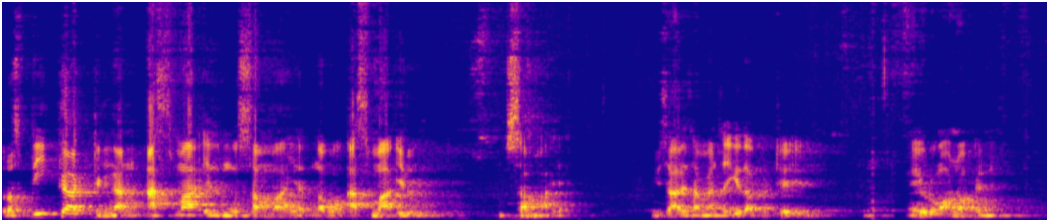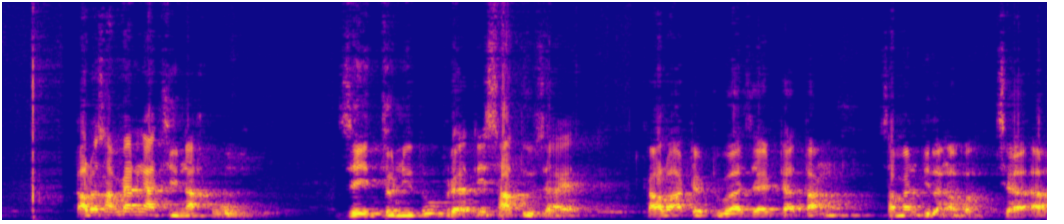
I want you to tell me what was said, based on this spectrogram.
Terus tiga dengan asma'il musamayat. Napa? Asma'il musamayat. Misalnya sampai saya kita beda ini noh ini. Kalau sampai ngaji nahwu, Zaidun itu berarti satu Zaid. Kalau ada dua Zaid datang, sampai bilang apa? Ja'a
